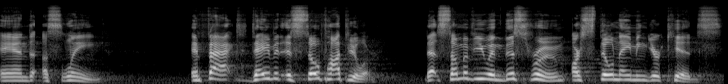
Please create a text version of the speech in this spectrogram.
and a sling. In fact, David is so popular that some of you in this room are still naming your kids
